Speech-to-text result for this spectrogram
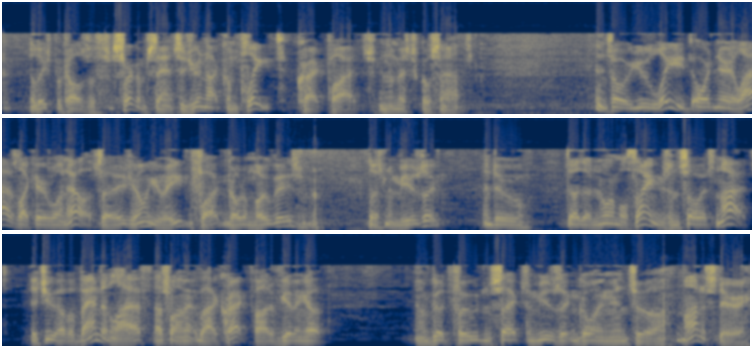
at least because of circumstances, you're not complete crackpots in the mystical sense. And so you lead ordinary lives like everyone else does. You know, you eat and fuck, go to movies, listen to music, and do the other normal things. And so it's not that you have abandoned life. That's what I meant by a crackpot of giving up you know, good food and sex and music and going into a monastery.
